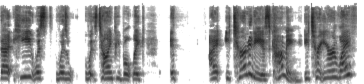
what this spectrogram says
that he was was was telling people like I, eternity is coming. Eter- your life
